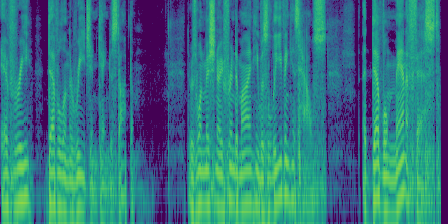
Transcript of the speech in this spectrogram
every devil in the region came to stop them. There was one missionary friend of mine, he was leaving his house. A devil manifest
